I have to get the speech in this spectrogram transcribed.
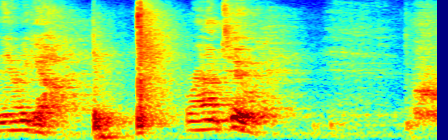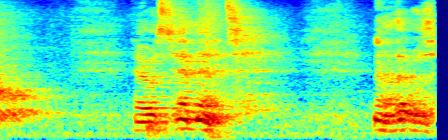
And there we go. Round two. That was 10 minutes. No, that was,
